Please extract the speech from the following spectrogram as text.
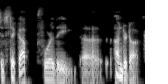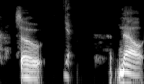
to stick up for the uh, underdog. So, yeah. Now,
